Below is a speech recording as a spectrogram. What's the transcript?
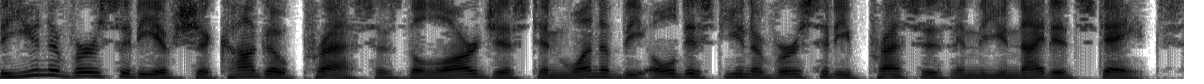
The University of Chicago Press is the largest and one of the oldest university presses in the United States.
